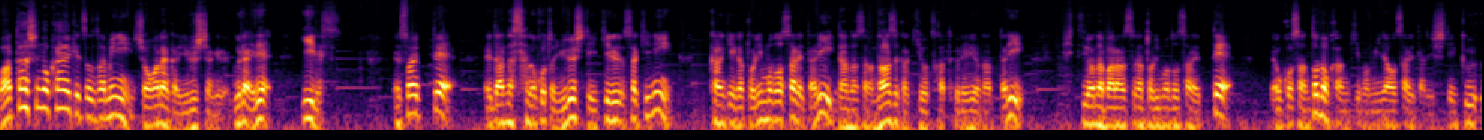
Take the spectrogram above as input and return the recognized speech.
私の解決のためにしょうがないから許してあげるぐらいでいいです。そうやって旦那さんのことを許して生きる先に関係が取り戻されたり旦那さんがなぜか気を使ってくれるようになったり必要なバランスが取り戻されてお子さんとの関係も見直されたりしていく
